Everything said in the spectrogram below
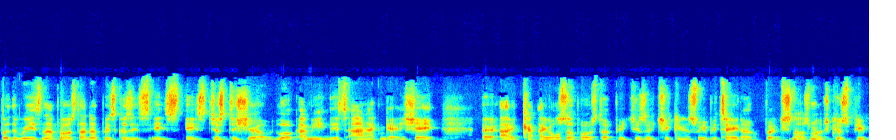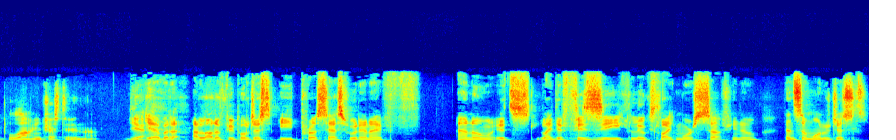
But the reason I post that up is because it's it's it's just to show. Look, I'm eating this and I can get in shape. Uh, I ca- I also post up pictures of chicken and sweet potato, but just not as much because people aren't interested in that. yeah, yeah, but a- a lot of people just eat processed food, and I, f- I don't know, it's like the physique looks like more stuff, you know, than someone who just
